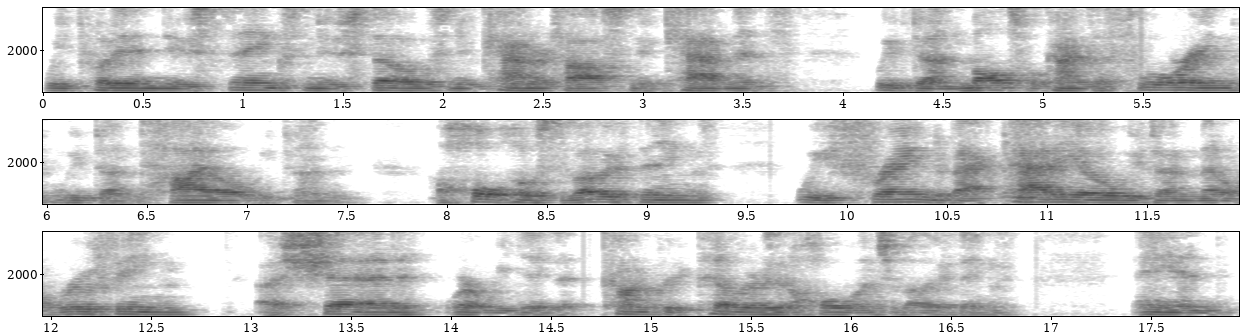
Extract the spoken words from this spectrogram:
We put in new sinks, new stoves, new countertops, new cabinets. We've done multiple kinds of flooring. We've done tile. We've done a whole host of other things. We've framed a back patio. We've done metal roofing, a shed where we did concrete pillars and a whole bunch of other things. And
